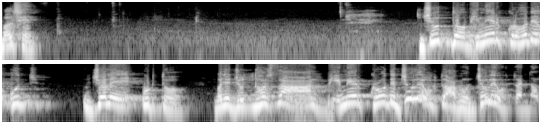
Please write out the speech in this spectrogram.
বলছেন যুদ্ধ, ভীমের ক্রোধে উজ্জ্বলে উঠতো। বলছে যুদ্ধস্থান ভীমের ক্রোধে জ্বলে উঠতো আগুন, জ্বলে উঠতো একদম।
